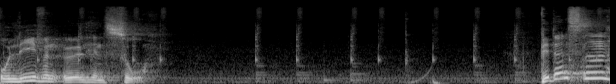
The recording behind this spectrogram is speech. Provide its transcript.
Olivenöl hinzu. Wir dünsten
